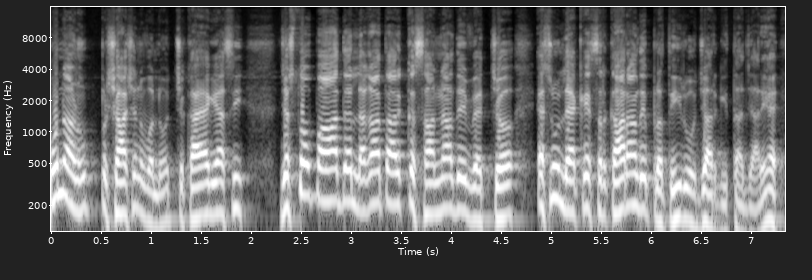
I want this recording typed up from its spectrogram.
ਉਹਨਾਂ ਨੂੰ ਪ੍ਰਸ਼ਾਸਨ ਵੱਲੋਂ ਚੁਕਾਇਆ ਗਿਆ ਸੀ। ਜਿਸ ਤੋਂ ਬਾਅਦ ਲਗਾਤਾਰ ਕਿਸਾਨਾਂ ਦੇ ਵਿੱਚ ਇਸ ਨੂੰ ਲੈ ਕੇ ਸਰਕਾਰਾਂ ਦੇ ਪ੍ਰਤੀ ਰੋਸ ਜ਼ਾਹਰ ਕੀਤਾ ਜਾ ਰਿਹਾ ਹੈ।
